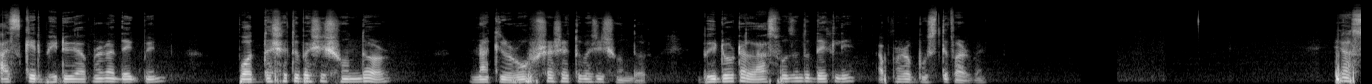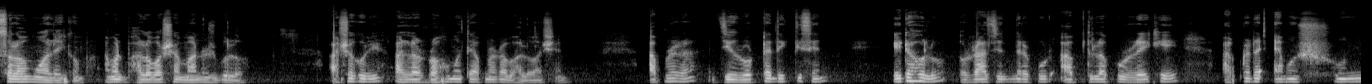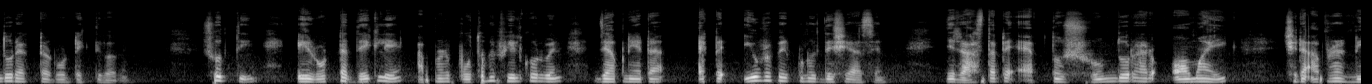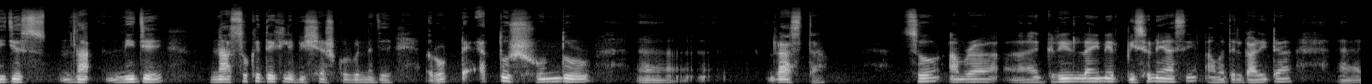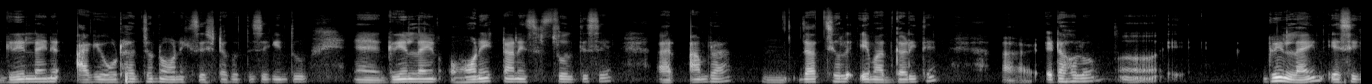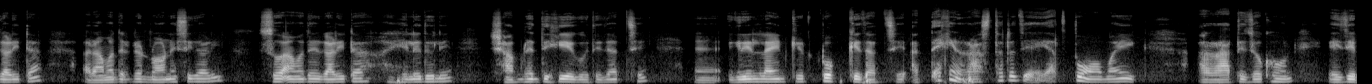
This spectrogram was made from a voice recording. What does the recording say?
আজকের ভিডিও আপনারা দেখবেন, পদ্মা সেতু বেশি সুন্দর নাকি রূপসা সেতু বেশি সুন্দর? ভিডিওটা লাস্ট পর্যন্ত দেখলে আপনারা বুঝতে পারবেন। আসসালামু আলাইকুম। আমার ভালোবাসা মানুষগুলো, আশা করি আল্লাহর রহমতে আপনারা ভালো আছেন। আপনারা যে রোডটা দেখতেছেন, এটা হলো রাজেন্দ্রপুর আবদুল্লাপুর রেখে আপনারা এমন সুন্দর একটা রোড দেখতে পাবেন। সত্যি, এই রোডটা দেখলে আপনারা প্রথমে ফিল করবেন যে আপনি এটা একটা ইউরোপের কোনো দেশে আছেন। যে রাস্তাটা এত সুন্দর আর অমায়িক, সেটা আপনারা নিজে না নিজে না চোখে দেখলে বিশ্বাস করবেন না যে রোডটা এত সুন্দর রাস্তা। সো আমরা গ্রিন লাইনের পিছনে আসি আমাদের গাড়িটা গ্রিন লাইনের আগে ওঠার জন্য অনেক চেষ্টা করতেছে, কিন্তু গ্রিন লাইন অনেক টানে চলতেছে। আর আমরা যাচ্ছি হলো এমাদ গাড়িতে। আর এটা হলো গ্রিন লাইন, এসি গাড়িটা। আর আমাদের এটা নন এসি গাড়ি। সো, আমাদের গাড়িটা হেলে দুলে সামনের দিকে এগোতে যাচ্ছে। গ্রিন লাইনকে টপকে যাচ্ছে। আর দেখেন রাস্তাটা যে এত অমায়িক। আর রাতে যখন এই যে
